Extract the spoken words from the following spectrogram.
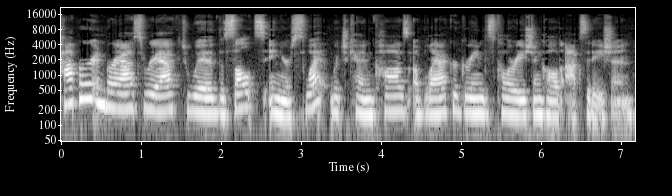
Copper and brass react with the salts in your sweat, which can cause a black or green discoloration called oxidation.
